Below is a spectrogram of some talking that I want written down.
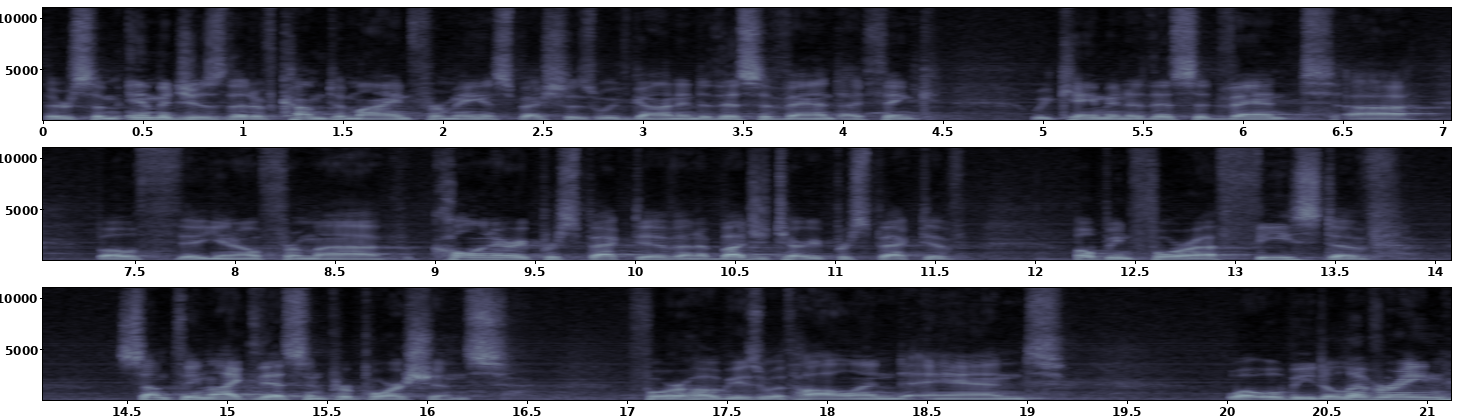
there's some images that have come to mind for me, especially as we've gone into this event. I think we came into this event uh, both uh, you know from a culinary perspective and a budgetary perspective, hoping for a feast of something like this in proportions for Hoagies with Holland, and what we'll be delivering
